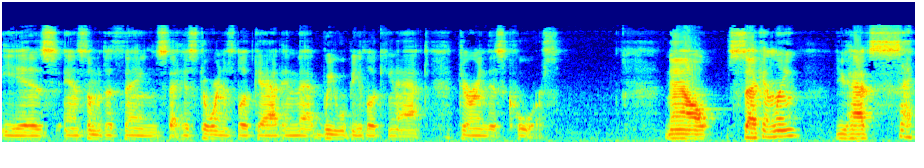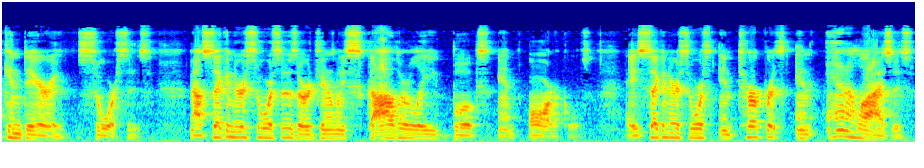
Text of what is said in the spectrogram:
is and some of the things that historians look at and that we will be looking at during this course. Now, secondly, you have secondary sources. Now, secondary sources are generally scholarly books and articles. A secondary source interprets and analyzes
